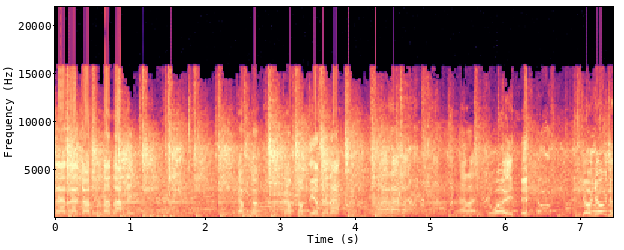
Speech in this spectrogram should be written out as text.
ra, ra, ra cho nó ăn đi. Cầm cầm cầm cầm tiền ra nát ra ra ra. Ra lại. Chú ơi. Chú chú chú.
